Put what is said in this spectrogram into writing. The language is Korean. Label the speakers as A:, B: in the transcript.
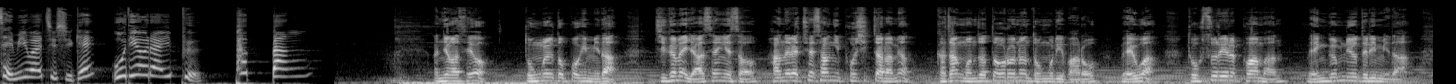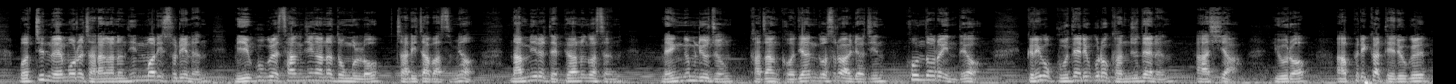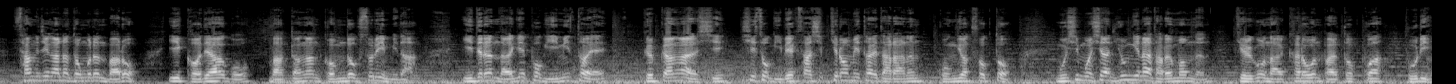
A: 재미와 지식의 오디오 라이프 팟빵
B: 안녕하세요. 동물 돋보기입니다. 지금의 야생에서 하늘의 최상위 포식자라면 가장 먼저 떠오르는 동물이 바로 매와 독수리를 포함한 맹금류들입니다. 멋진 외모를 자랑하는 흰머리 수리는 미국을 상징하는 동물로 자리 잡았으며 남미를 대표하는 것은 맹금류 중 가장 거대한 것으로 알려진 콘도르인데요. 그리고 구대륙으로 간주되는 아시아, 유럽, 아프리카 대륙을 상징하는 동물은 바로 이 거대하고 막강한 검독수리입니다. 이들은 날개폭 2m에 급강할 시 시속 240km에 달하는 공격 속도, 무시무시한 흉이나 다름없는 길고 날카로운 발톱과 부리,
